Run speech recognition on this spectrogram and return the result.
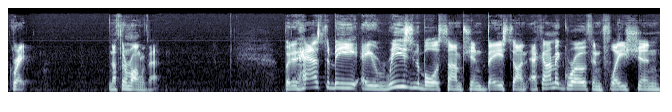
great. Nothing wrong with that. But it has to be a reasonable assumption based on economic growth, inflation,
